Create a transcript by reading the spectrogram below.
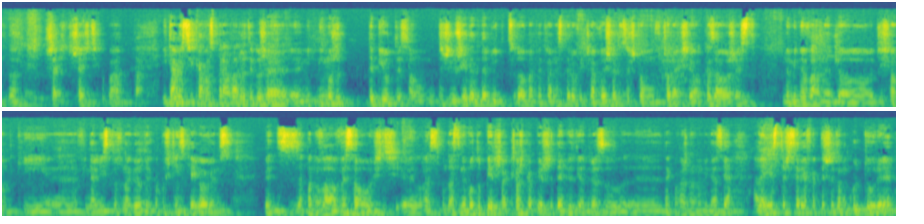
dwa, Sześć. 6 chyba. Tak. I tam jest ciekawa sprawa, dlatego że e, mi- mimo, że debiuty są, znaczy już jeden debiut cudowna Piotra Nesterowicza wyszedł, zresztą wczoraj się okazało, że jest nominowany do dziesiątki e, finalistów Nagrody Kapuścińskiego, więc, więc zapanowała wesołość e, u nas w fundacji, no bo to pierwsza książka, pierwszy debiut i od razu e, taka ważna nominacja, ale jest też seria Faktyczny Dom Kultury,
